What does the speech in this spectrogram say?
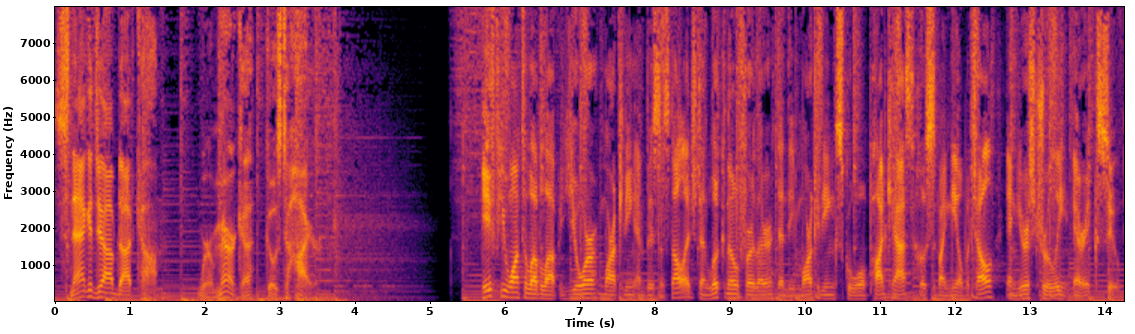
Snagajob.com, where America goes to hire. If you want to level up your marketing and business knowledge, then look no further than the Marketing School podcast hosted by Neil Patel and yours truly, Eric Siu.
